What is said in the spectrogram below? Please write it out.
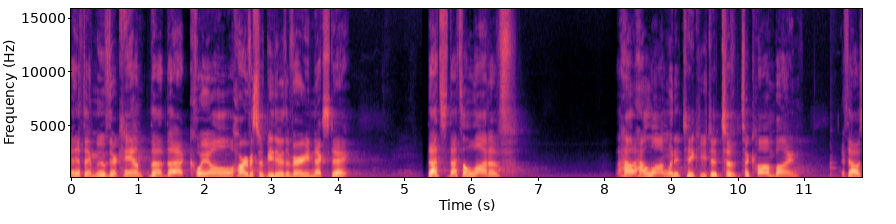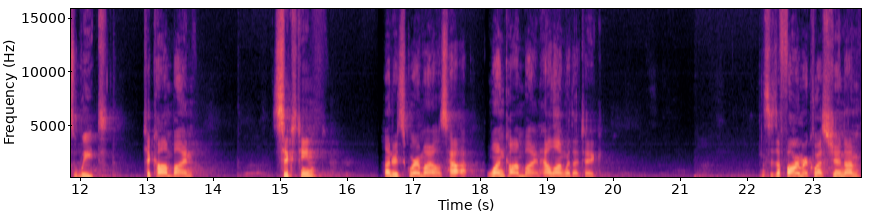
And if they move their camp, that, that quail harvest would be there the very next day. That's, that's a lot of. How, how long would it take you to, to, to combine, if that was wheat, to combine 1,600 square miles? How, one combine, how long would that take? This is a farmer question. I'm,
